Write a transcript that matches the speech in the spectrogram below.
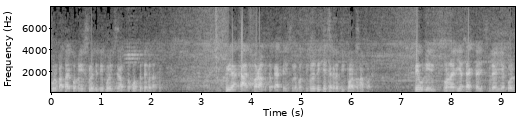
কলকাতার কোনো স্কুলে যদি পরিশ্রম তো করতে দেবে না তুই এক কাজ কর, আমি তোকে একটা স্কুলে ভর্তি করে দিচ্ছি, সেখানে তুই পড়াশোনা কর। দিয়ে উনি ওনার ইয়েতে একটা স্কুলে ইয়ে করে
